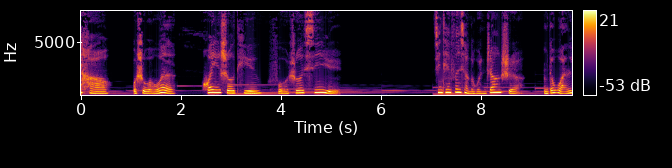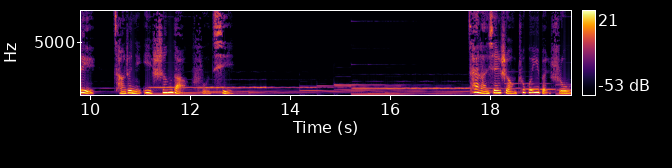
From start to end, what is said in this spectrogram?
好，我是文文，欢迎收听《佛说心语》。今天分享的文章是：你的碗里藏着你一生的福气。蔡澜先生出过一本书，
